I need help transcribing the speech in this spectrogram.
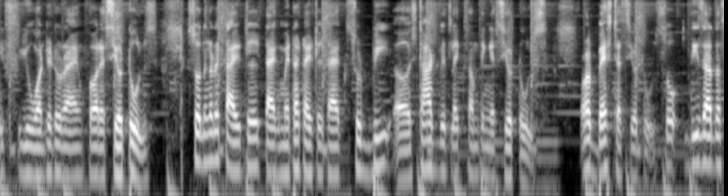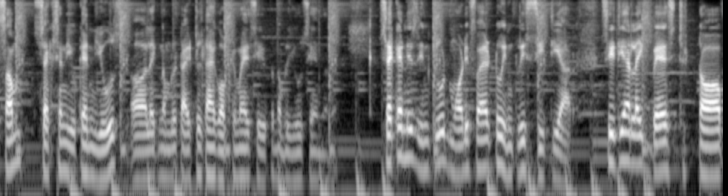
ഇഫ് യു വാണ്ടഡ് ടു റാങ്ക് ഫോർ എസ് യുവർ ടൂൾസ് സോ നിങ്ങളുടെ ടൈറ്റിൽ ടാഗ് മെറ്റാ ടൈറ്റിൽ ടാഗ് ഷുഡ് ബി സ്റ്റാർട്ട് വിത്ത് ലൈക്ക് സംതിങ് എസ് യുവർ ടൂൾസ് ഓർ ബെസ്റ്റ് എസ് യുവർ ടൂൾസ് സോ ദീസ് ആർ ദ സം സെക്ഷൻ യു ക്യാൻ യൂസ് ലൈക്ക് നമ്മൾ ടൈറ്റിൽ ടാഗ് ഓപ്റ്റിമൈസ് ചെയ്യുമ്പോൾ നമ്മൾ യൂസ് ചെയ്യുന്നത് Second is include modifier to increase CTR. CTR like best, top,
